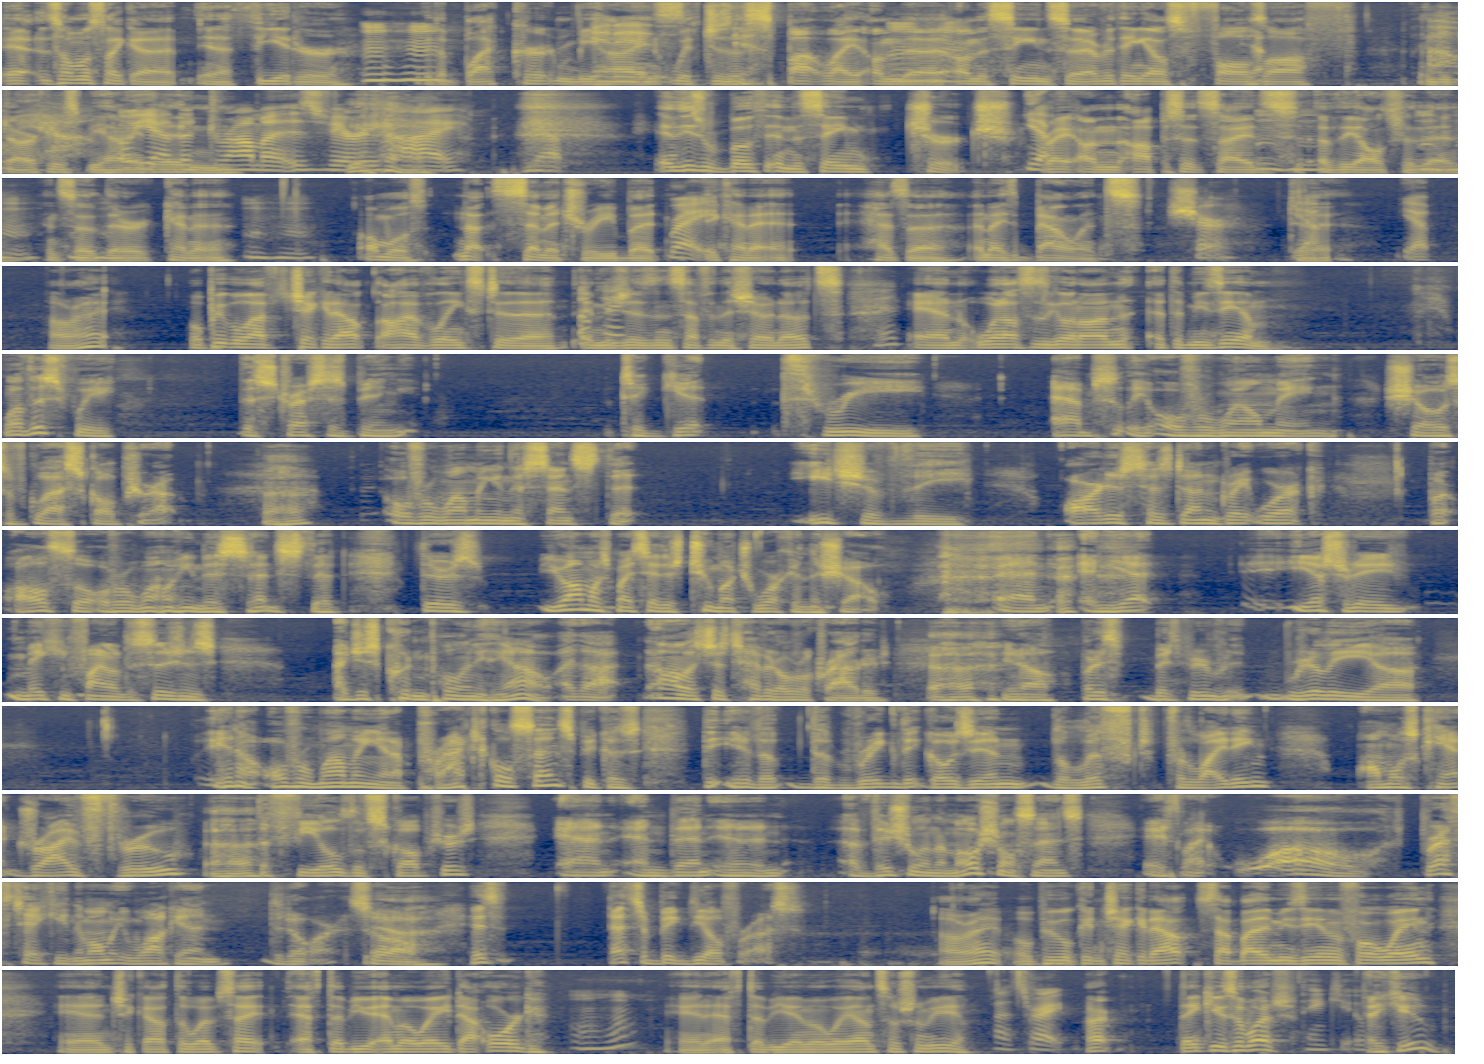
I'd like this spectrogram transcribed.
Yeah, it's almost like a in a theater mm-hmm. with a black curtain behind, is. with just a spotlight on the mm-hmm. on the scene, so everything else falls off in into oh, darkness yeah. behind Oh yeah, it. the drama is very high. Yep. And these were both in the same church, Yep. right on opposite sides Mm-hmm. of the altar. Then, mm-hmm. and so mm-hmm. they're kind of mm-hmm. almost not symmetry, but Right. it kind of has a, a nice balance. Sure. Do Yep. it. Yep. All right. Well, people will have to check it out. I'll have links to the images and stuff in the show notes. Good. And what else is going on at the museum? Well, this week the stress has been to get three absolutely overwhelming shows of glass sculpture up. Uh-huh. Overwhelming in the sense that each of the artists has done great work, but also overwhelming in the sense that there's you almost might say there's too much work in the show, and and yet yesterday making final decisions. I just couldn't pull anything out. I thought, no, let's just have it overcrowded, you know. But it's but it's been really uh, you know overwhelming in a practical sense because the you know, the the rig that goes in the lift for lighting almost can't drive through the field of sculptures and and then in an, a visual and emotional sense it's like whoa it's breathtaking the moment you walk in the door so Yeah. it's that's a big deal for us All right. Well, people can check it out. Stop by the museum in Fort Wayne and check out the website, fwmoa.org mm-hmm. and FWMOA on social media. That's right. All right. Thank you so much. Thank you. thank you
